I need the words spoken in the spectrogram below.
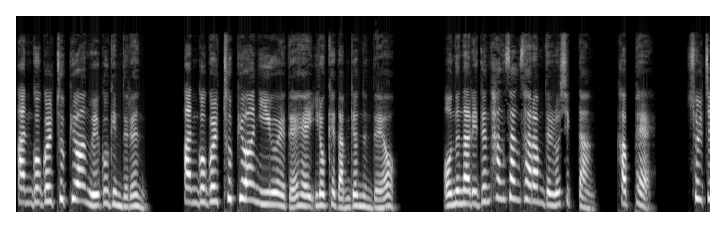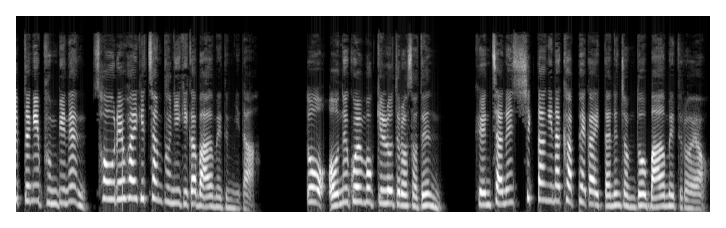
한국을 투표한 외국인들은 한국을 투표한 이유에 대해 이렇게 남겼는데요. 어느 날이든 항상 사람들로 식당, 카페, 술집 등이 붐비는 서울의 활기찬 분위기가 마음에 듭니다. 또 어느 골목길로 들어서든 괜찮은 식당이나 카페가 있다는 점도 마음에 들어요.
